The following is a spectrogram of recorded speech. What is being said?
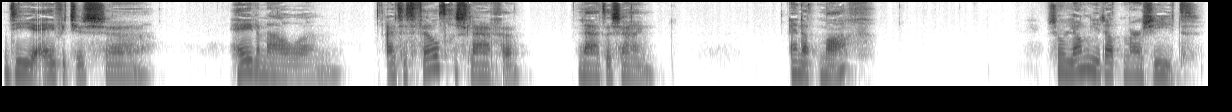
die je eventjes uh, helemaal uh, uit het veld geslagen laten zijn. En dat mag. Zolang je dat maar ziet.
